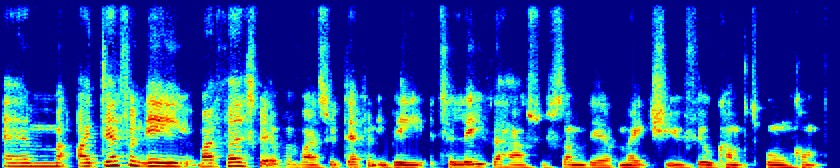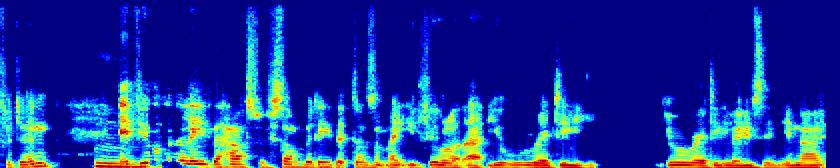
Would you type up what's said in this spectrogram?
Um, I definitely, my first bit of advice would definitely be to leave the house with somebody that makes you feel comfortable and confident. Mm. If you're going to leave the house with somebody that doesn't make you feel like that, you're already you're already losing. You know,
